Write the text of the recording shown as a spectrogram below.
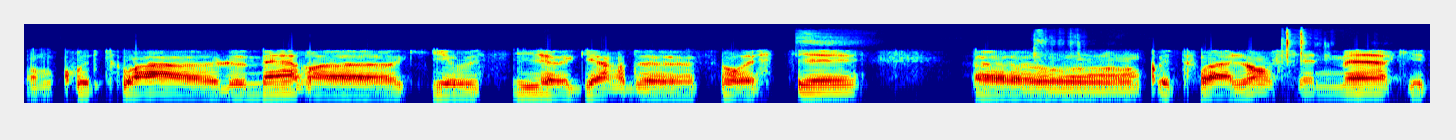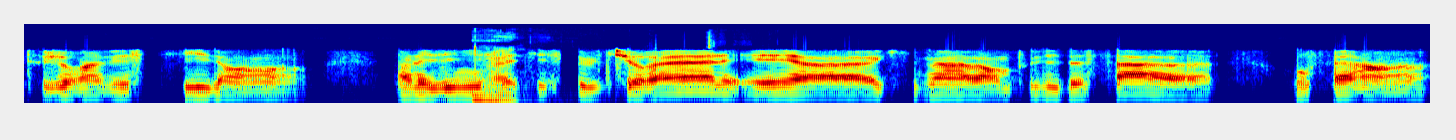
on côtoie le maire euh, qui est aussi garde forestier. Euh, on côtoie l'ancienne maire qui est toujours investie dans, dans les initiatives culturelles et euh, qui m'a en plus de ça euh, offert un,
